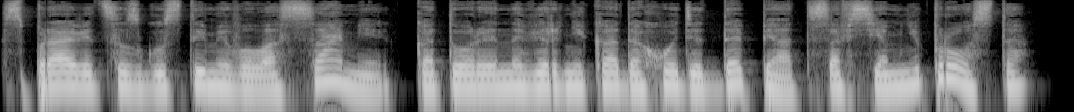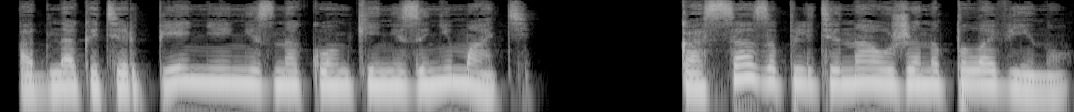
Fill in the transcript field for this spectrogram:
Справиться с густыми волосами, которые наверняка доходят до пят, совсем непросто. Однако терпение незнакомки не занимать. Коса заплетена уже наполовину.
